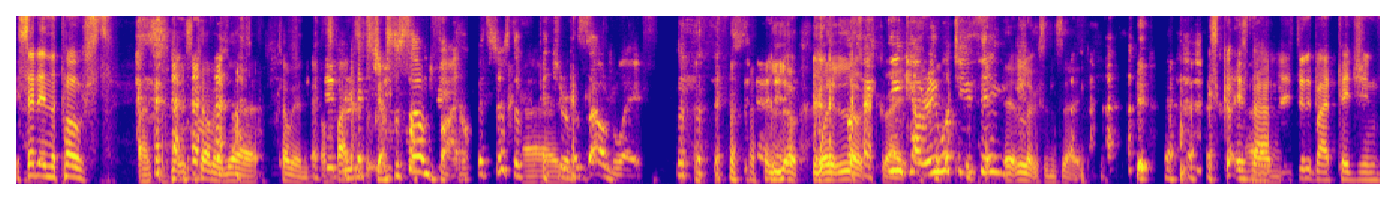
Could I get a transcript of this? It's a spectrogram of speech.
You sent it in the post. It's coming, yeah, coming. It's just a sound file. It's just a um, picture of a sound wave. look, well, it looks great. Carrie, what do you think? It looks insane. It's got his um, He's done it by a pigeon.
